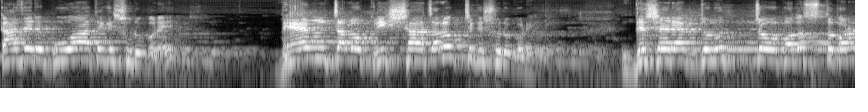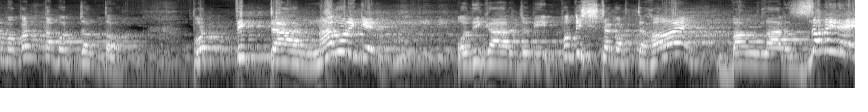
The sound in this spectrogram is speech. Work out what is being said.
কাজের বুয়া থেকে শুরু করে ভ্যান চালক রিক্সা চালক থেকে শুরু করে দেশের একজন উচ্চ পদস্থ কর্মকর্তা পর্যন্ত প্রত্যেকটা নাগরিকের অধিকার যদি প্রতিষ্ঠা করতে হয়, বাংলার জমিনে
